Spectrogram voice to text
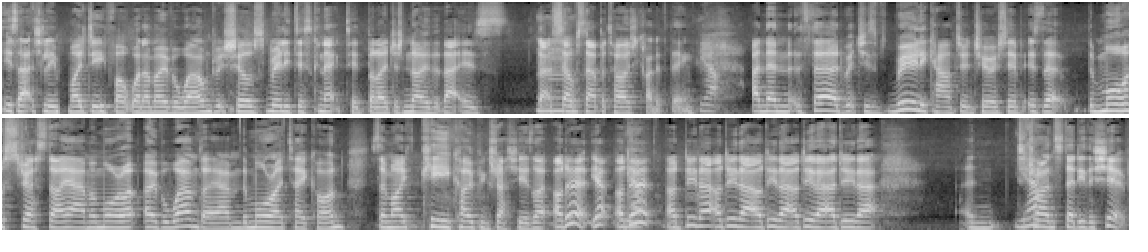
is actually my default when I'm overwhelmed, which feels really disconnected. But I just know that that is that mm. self sabotage kind of thing. Yeah. And then the third, which is really counterintuitive, is that the more stressed I am and more overwhelmed I am, the more I take on. So my key coping strategy is like, I'll do it. Yep, I'll do Yeah. it. I'll do that. I'll do that. I'll do that. I'll do that. I'll do that. And to Yeah. try and steady the ship.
